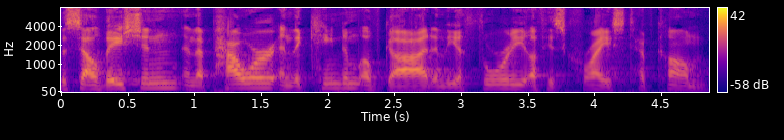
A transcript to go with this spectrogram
the salvation and the power and the kingdom of God and the authority of his Christ have come.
